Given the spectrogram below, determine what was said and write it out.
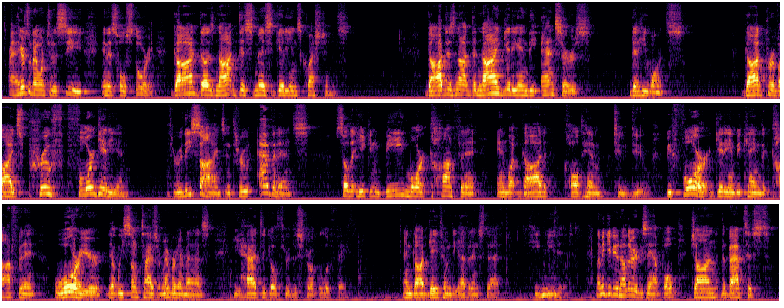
Now, here's what I want you to see in this whole story God does not dismiss Gideon's questions, God does not deny Gideon the answers that he wants. God provides proof for Gideon through these signs and through evidence so that he can be more confident in what God called him to do. Before Gideon became the confident warrior that we sometimes remember him as, he had to go through the struggle of faith. And God gave him the evidence that he needed. Let me give you another example John the Baptist.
